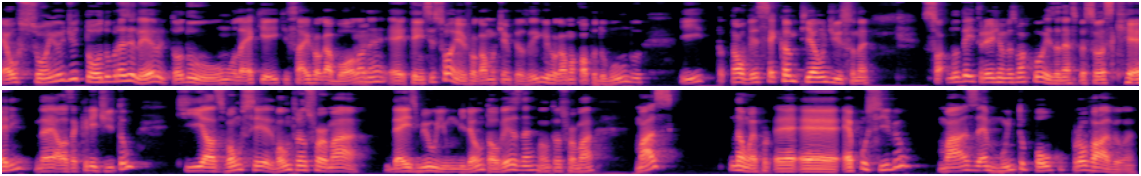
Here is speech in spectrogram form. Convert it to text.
É o sonho de todo brasileiro, de todo um moleque aí que sai jogar bola, é. né? É, tem esse sonho, jogar uma Champions League, jogar uma Copa do Mundo e talvez ser campeão disso, né? Só no day trade é a mesma coisa, né? As pessoas querem, né? Elas acreditam que elas vão ser, vão transformar 10 mil em 1 milhão, talvez, né? Vão transformar. Mas não, é, é, é, é possível, mas é muito pouco provável, né?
